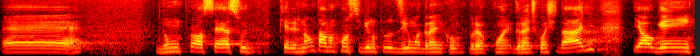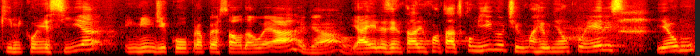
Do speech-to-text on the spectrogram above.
é, num processo que eles não estavam conseguindo produzir uma grande, grande quantidade e alguém que me conhecia me indicou para o pessoal da UEA. Legal. E aí eles entraram em contato comigo, eu tive uma reunião com eles e eu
